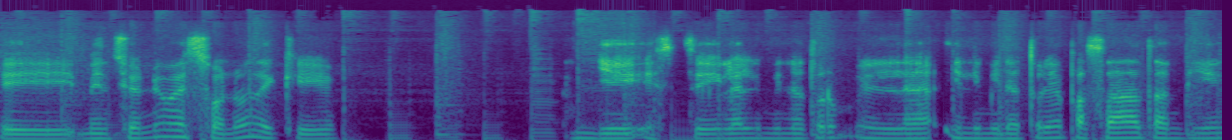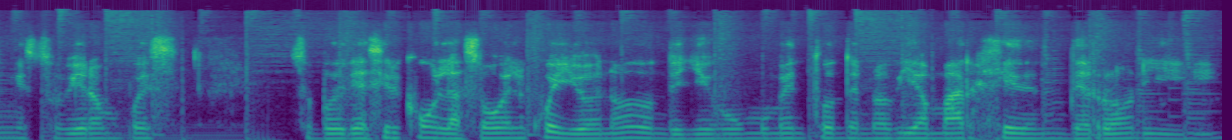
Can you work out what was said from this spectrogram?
eh, mencionó eso, ¿no? De que este, la en la eliminatoria pasada también estuvieron pues se podría decir como la soga el cuello, ¿no? Donde llegó un momento donde no había margen de error y,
